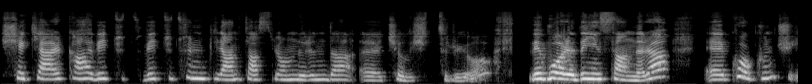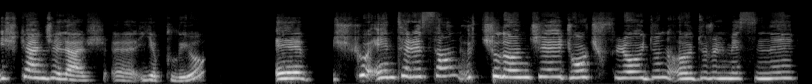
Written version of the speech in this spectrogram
şeker, kahve tüt ve tütün plantasyonlarında e, çalıştırıyor. Ve bu arada insanlara korkunç işkenceler yapılıyor. Şu enteresan 3 yıl önce George Floyd'un öldürülmesini,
